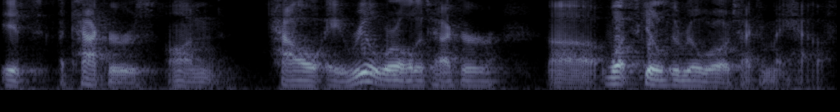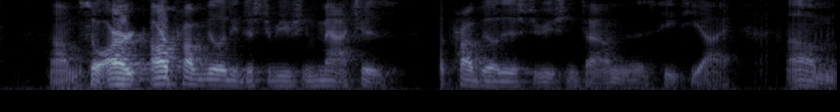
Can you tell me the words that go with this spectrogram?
its attackers on how a real world attacker, uh, what skills the real world attacker may have. Um, so our, our probability distribution matches the probability distribution found in the CTI. Um,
